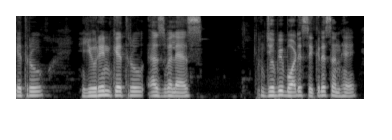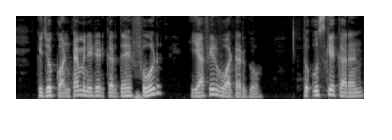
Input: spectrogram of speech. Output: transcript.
के थ्रू यूरिन के थ्रू एज वेल एज जो भी बॉडी सिक्रेशन है कि जो कॉन्टामिनेटेड करते हैं फ़ूड या फिर वाटर को। तो उसके कारण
